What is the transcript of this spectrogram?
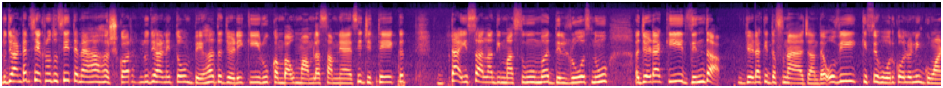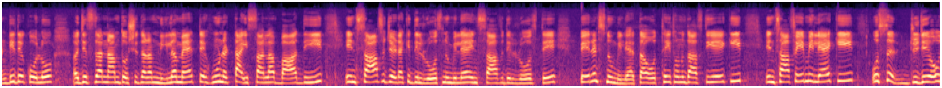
ਲੁਧਿਆਣਾ ਟਾਈਮ ਦੇਖ ਰਹੇ ਹੋ ਤੁਸੀਂ ਤੇ ਮੈਂ ਹਾਂ ਹਰਸ਼ ਕੌਰ। ਲੁਧਿਆਣੇ ਤੋਂ ਬੇहद ਜਿਹੜੀ ਕਿ ਰੂਹ ਕੰਬਾਊ ਮਾਮਲਾ ਸਾਹਮਣੇ ਆਇਆ ਸੀ, ਜਿੱਥੇ ਇੱਕ 2.5 ਸਾਲਾਂ ਦੀ ਮਾਸੂਮ ਦਿਲਰੋਜ਼ ਨੂੰ ਜਿਹੜਾ ਕਿ ਜ਼ਿੰਦਾ ਜਿਹੜਾ ਕਿ ਦਫਨਾਇਆ ਜਾਂਦਾ ਉਹ ਵੀ ਕਿਸੇ ਹੋਰ ਕੋਲੋਂ ਨਹੀਂ ਗੁਆਂਢੀ ਦੇ ਕੋਲੋਂ ਅ, ਜਿਸ ਦਾ ਨਾਮ ਦੋਸ਼ੀ ਦਾ ਨਾਮ ਨੀਲਮ ਹੈ। ਤੇ ਹੁਣ 2.5 ਸਾਲਾਂ ਬਾਅਦ ਹੀ ਇਨਸਾਫ ਜਿਹੜਾ ਕਿ ਦਿਲਰੋਜ਼ ਨੂੰ ਮਿਲਿਆ ਇਨਸਾਫ ਦਿਲਰੋਜ਼ ਦੇ ਪੇਰੈਂਟਸ ਨੂੰ ਮਿਲਿਆ ਤਾਂ ਉੱਥੇ ਹੀ ਤੁਹਾਨੂੰ ਦੱਸ ਦਈਏ ਕਿ ਇਨਸਾਫ ਇਹ ਮਿਲਿਆ ਕਿ ਉਸ ਜ- ਜੇ ਉਹ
